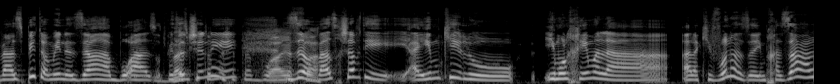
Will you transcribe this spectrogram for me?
ואז פתאום, הנה, זה הבועה הזאת. מצד שני. זהו, ואז חשבתי, האם כאילו, אם הולכים על, ה, על הכיוון הזה עם חז"ל,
